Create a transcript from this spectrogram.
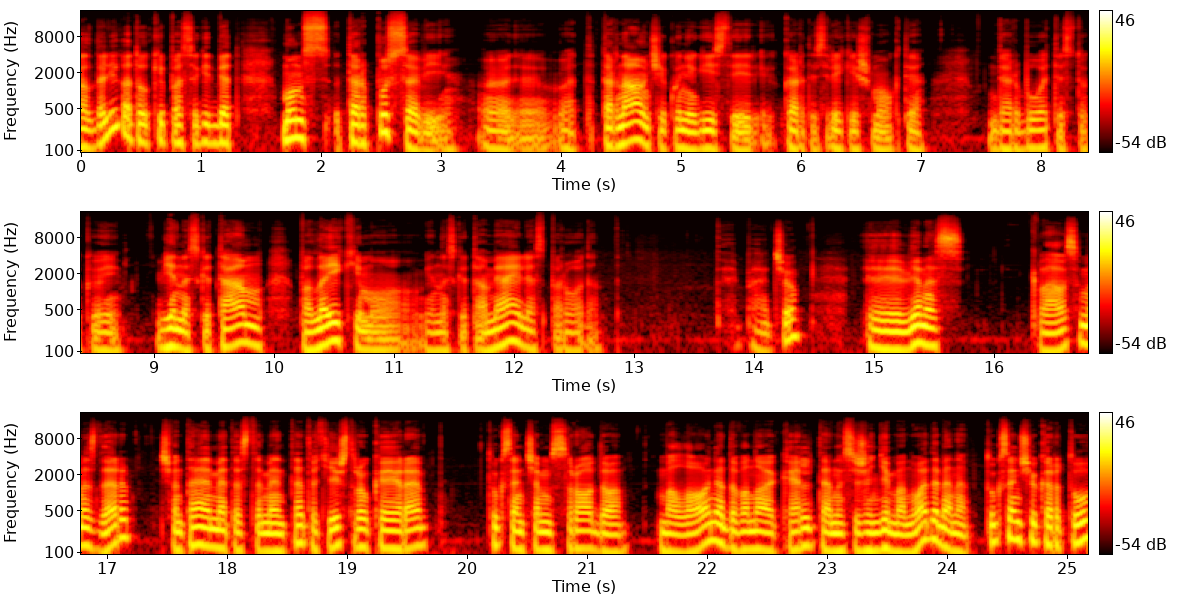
gal dalyką tokį pasakyti, bet mums tarpusavį, e, tarnaujančiai kunigystėje kartais reikia išmokti darbuotis tokioj vienas kitam palaikymo, vienas kitam meilės parodant. Taip, ačiū. E, vienas klausimas dar. Šventajame testamente tokia ištrauka yra tūkstančiams rodo malonę, dovanoja kaltę, nusižengimą nuodėmę, na, tūkstančių kartų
